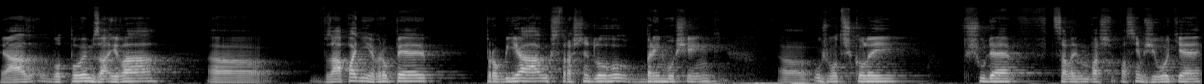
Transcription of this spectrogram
Já odpovím za Iva. Eh, v západní Evropě probíhá už strašně dlouho brainwashing, eh, už od školy, všude, v celém vaš, vlastně v životě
